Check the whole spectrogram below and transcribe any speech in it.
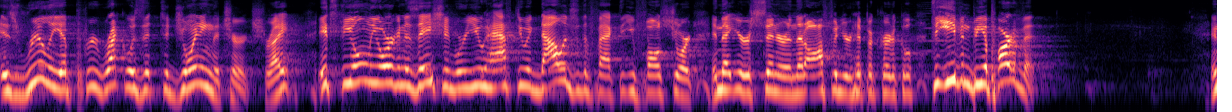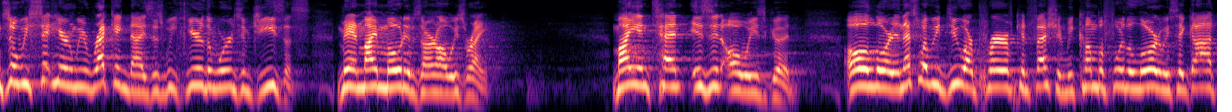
is really a prerequisite to joining the church, right? It's the only organization where you have to acknowledge the fact that you fall short and that you're a sinner and that often you're hypocritical to even be a part of it. And so we sit here and we recognize as we hear the words of Jesus man, my motives aren't always right. My intent isn't always good. Oh, Lord. And that's why we do our prayer of confession. We come before the Lord and we say, God,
